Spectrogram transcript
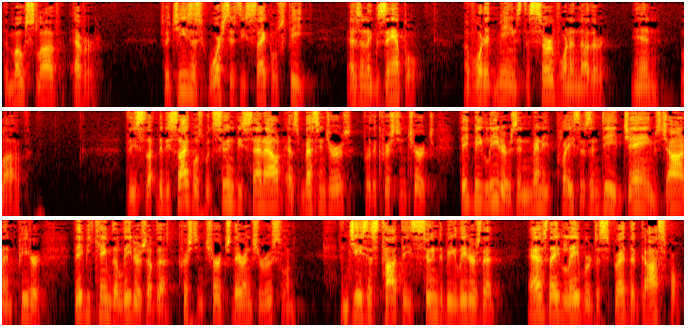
the most love ever. So Jesus washed his disciples' feet as an example of what it means to serve one another in love. The disciples would soon be sent out as messengers for the Christian church. They'd be leaders in many places. Indeed, James, John, and Peter, they became the leaders of the Christian church there in Jerusalem. And Jesus taught these soon to be leaders that as they labored to spread the gospel,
